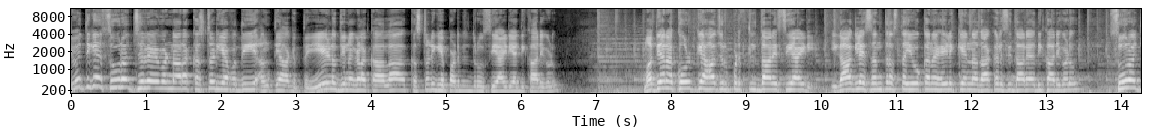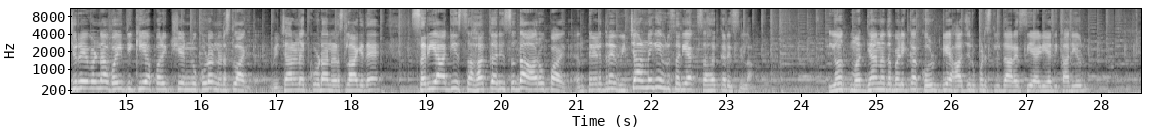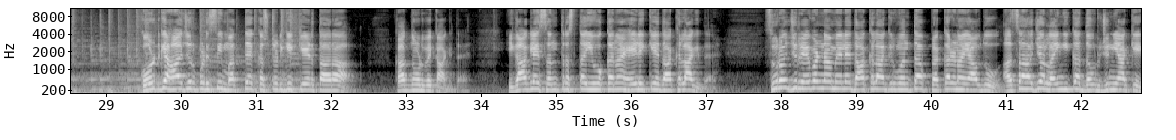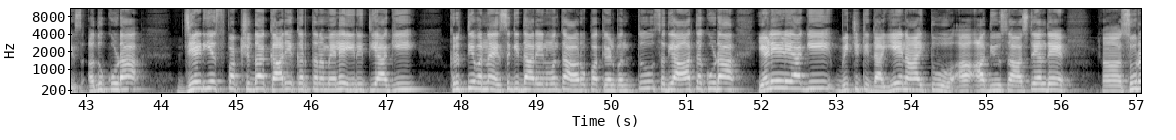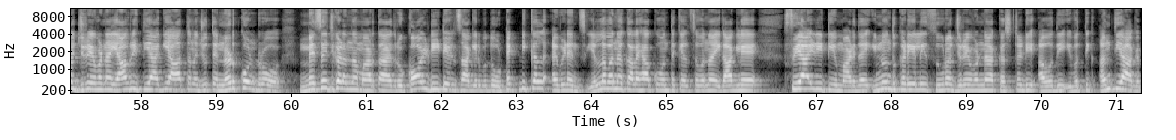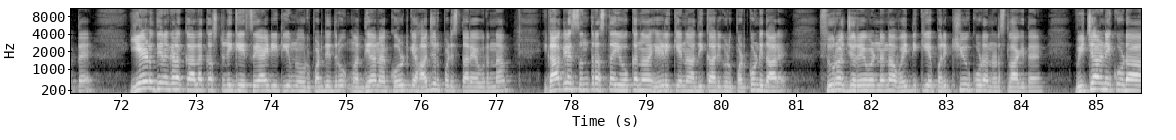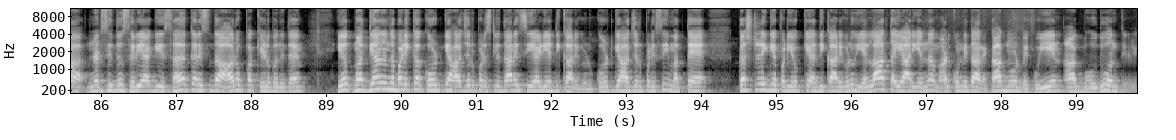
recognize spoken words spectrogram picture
ಇವತ್ತಿಗೆ ಸೂರಜ್ ರೇವಣ್ಣರ ಕಸ್ಟಡಿ ಅವಧಿ ಅಂತ್ಯ ಆಗುತ್ತೆ ಏಳು ದಿನಗಳ ಕಾಲ ಕಸ್ಟಡಿಗೆ ಪಡೆದಿದ್ದರು ಸಿಐಡಿ ಅಧಿಕಾರಿಗಳು. ಮಧ್ಯಾಹ್ನ ಕೋರ್ಟ್ಗೆ ಹಾಜರುಪಡಿಸಲಿದ್ದಾರೆ ಸಿಐಡಿ. ಈಗಾಗಲೇ ಸಂತ್ರಸ್ತ ಯುವಕನ ಹೇಳಿಕೆಯನ್ನು ದಾಖಲಿಸಿದ್ದಾರೆ ಅಧಿಕಾರಿಗಳು. ಸೂರಜ್ ರೇವಣ್ಣ ವೈದ್ಯಕೀಯ ಪರೀಕ್ಷೆಯನ್ನು ಕೂಡ ನಡೆಸಲಾಗಿದೆ. ವಿಚಾರಣೆ ಕೂಡ ನಡೆಸಲಾಗಿದೆ. ಸರಿಯಾಗಿ ಸಹಕರಿಸದ ಆರೋಪ ಇದೆ. ಅಂತ ಹೇಳಿದ್ರೆ ವಿಚಾರಣೆಗೆ ಇವರು ಸರಿಯಾಗಿ ಸಹಕರಿಸಿಲ್ಲ. ಇವತ್ತು ಮಧ್ಯಾಹ್ನದ ಬಳಿಕ ಕೋರ್ಟ್ಗೆ ಹಾಜರುಪಡಿಸಲಿದ್ದಾರೆ ಸಿಐಡಿ ಅಧಿಕಾರಿಗಳು. ಕೋರ್ಟ್ಗೆ ಹಾಜರುಪಡಿಸಿ ಮತ್ತೆ ಕಸ್ಟಡಿಗೆ ಕೇಳ್ತಾರಾ? ಕಾದು ನೋಡಬೇಕಾಗಿದೆ. ಈಗಾಗಲೇ ಸಂತ್ರಸ್ತ ಯುವಕನ ಹೇಳಿಕೆ ದಾಖಲಾಗಿದೆ. ಸೂರಜ್ ರೇವಣ್ಣ ಮೇಲೆ ದಾಖಲಾಗಿರುವಂಥ ಪ್ರಕರಣ ಯಾವುದು? ಅಸಹಜ ಲೈಂಗಿಕ ದೌರ್ಜನ್ಯ ಕೇಸ್. ಅದು ಕೂಡ ಜೆ ಡಿ ಎಸ್ ಪಕ್ಷದ ಕಾರ್ಯಕರ್ತನ ಮೇಲೆ ಈ ರೀತಿಯಾಗಿ ಕೃತ್ಯವನ್ನು ಎಸಗಿದ್ದಾರೆ ಎನ್ನುವಂಥ ಆರೋಪ ಕೇಳಿಬಂದಿತ್ತು. ಸದ್ಯ ಆತ ಕೂಡ ಎಳೆ ಎಳೆಯಾಗಿ ಬಿಚ್ಚಿಟ್ಟಿದ್ದ. ಏನಾಯಿತು ಆ ಆ ದಿವಸ? ಅಷ್ಟೇ ಅಲ್ಲದೆ ಸೂರಜ್ ರೇವಣ್ಣ ಯಾವ ರೀತಿಯಾಗಿ ಆತನ ಜೊತೆ ನಡ್ಕೊಂಡ್ರು ಮೆಸೇಜ್ಗಳನ್ನು ಮಾಡ್ತಾ ಇದ್ರು ಕಾಲ್ ಡೀಟೇಲ್ಸ್ ಆಗಿರ್ಬೋದು ಟೆಕ್ನಿಕಲ್ ಎವಿಡೆನ್ಸ್ ಎಲ್ಲವನ್ನ ಕಲೆ ಹಾಕುವಂಥ ಕೆಲಸವನ್ನು ಈಗಾಗಲೇ ಸಿ ಐ ಡಿ ಟೀಮ್ ಮಾಡಿದೆ. ಇನ್ನೊಂದು ಕಡೆಯಲ್ಲಿ ಸೂರಜ್ ರೇವಣ್ಣ ಕಸ್ಟಡಿ ಅವಧಿ ಇವತ್ತಿಗೆ ಅಂತ್ಯ ಆಗುತ್ತೆ. ಏಳು ದಿನಗಳ ಕಾಲ ಕಸ್ಟಡಿಗೆ ಸಿ ಐ ಡಿ ಟೀಮ್ನವರು ಪಡೆದಿದ್ರು. ಮಧ್ಯಾಹ್ನ ಕೋರ್ಟ್ಗೆ ಹಾಜರುಪಡಿಸ್ತಾರೆ ಅವರನ್ನು. ಈಗಾಗಲೇ ಸಂತ್ರಸ್ತ ಯುವಕನ ಹೇಳಿಕೆಯನ್ನು ಅಧಿಕಾರಿಗಳು ಪಡ್ಕೊಂಡಿದ್ದಾರೆ. ಸೂರಜ್ ರೇವಣ್ಣನ ವೈದ್ಯಕೀಯ ಪರೀಕ್ಷೆಯೂ ಕೂಡ ನಡೆಸಲಾಗಿದೆ. ವಿಚಾರಣೆ ಕೂಡ ನಡೆಸಿದ್ದು, ಸರಿಯಾಗಿ ಸಹಕರಿಸಿದ ಆರೋಪ ಕೇಳಿಬಂದಿದೆ. ಇವತ್ತು ಮಧ್ಯಾಹ್ನದ ಬಳಿಕ ಕೋರ್ಟ್ಗೆ ಹಾಜರುಪಡಿಸಲಿದ್ದಾರೆ ಸಿಐಡಿ ಅಧಿಕಾರಿಗಳು. ಕೋರ್ಟ್ಗೆ ಹಾಜರುಪಡಿಸಿ ಮತ್ತೆ ಕಸ್ಟಡಿಗೆ ಪಡೆಯೋಕೆ ಅಧಿಕಾರಿಗಳು ಎಲ್ಲ ತಯಾರಿಯನ್ನ ಮಾಡ್ಕೊಂಡಿದ್ದಾರೆ. ಕಾದು ನೋಡಬೇಕು, ಏನು ಆಗಬಹುದು ಅಂತೇಳಿ.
